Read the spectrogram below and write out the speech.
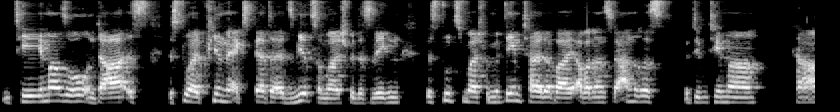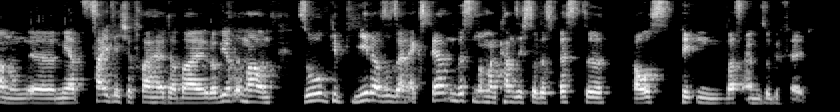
ein, Thema so und da ist, bist du halt viel mehr Experte als wir zum Beispiel. Deswegen bist du zum Beispiel mit dem Teil dabei, aber dann ist wer anderes mit dem Thema, keine Ahnung, äh, mehr zeitliche Freiheit dabei oder wie auch immer. Und so gibt jeder so sein Expertenwissen und man kann sich so das Beste rauspicken, was einem so gefällt.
